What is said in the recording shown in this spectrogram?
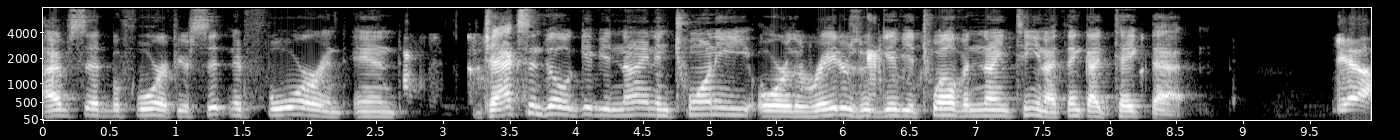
I've said before if you're sitting at 4 and and Jacksonville will give you 9 and 20 or the Raiders would give you 12 and 19, I think I'd take that. Yeah,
